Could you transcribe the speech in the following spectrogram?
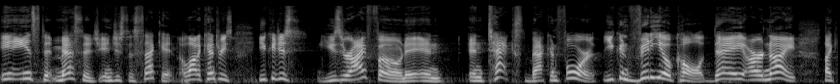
instant message in just a second. A lot of countries, you could just use your iPhone and and text back and forth. You can video call day or night. Like,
